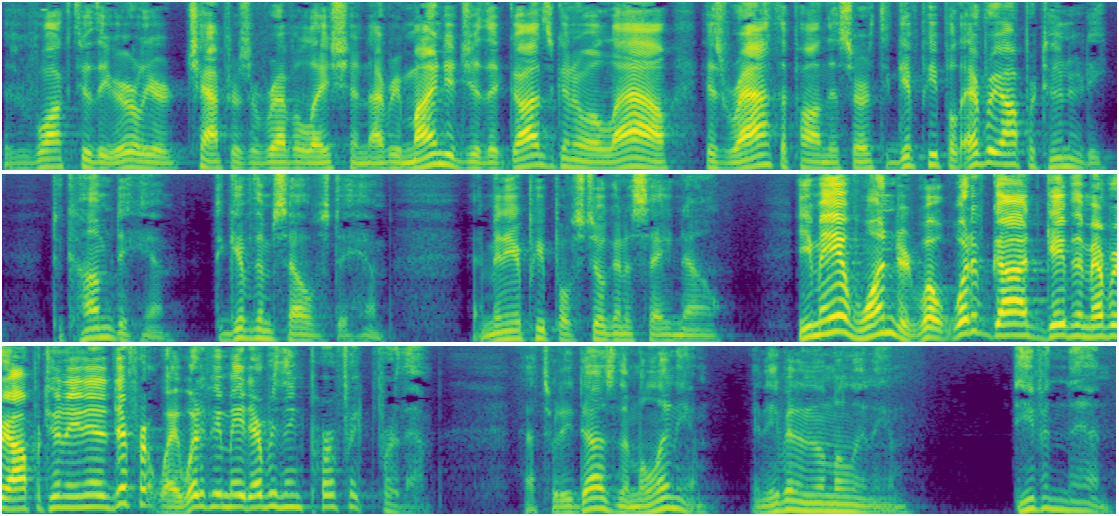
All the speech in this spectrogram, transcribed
As we walk through the earlier chapters of Revelation, I reminded you that God's going to allow His wrath upon this earth to give people every opportunity to come to Him, to give themselves to Him. And many people are still going to say no. You may have wondered, well, what if God gave them every opportunity in a different way? What if He made everything perfect for them? That's what He does in the millennium. And even in the millennium, even then,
